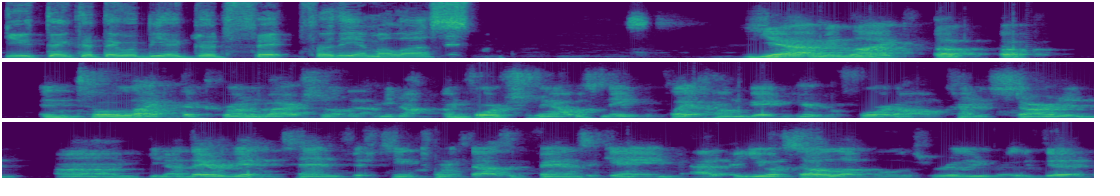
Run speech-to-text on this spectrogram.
Do you think that they would be a good fit for the MLS? Yeah, I mean, like up up until like the coronavirus and all that. I mean, unfortunately, I wasn't able to play a home game here before it all kind of started. Um, you know, they were getting 10, 15, 20,000 fans a game at a USL level was really, really good.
